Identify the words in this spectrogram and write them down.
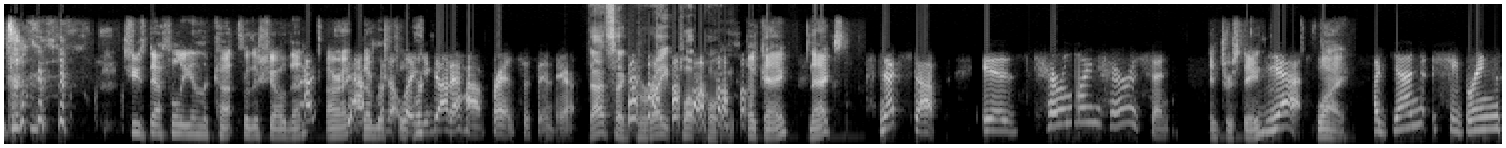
she's definitely in the cut for the show then. All right, number four. you got to have Frances in there. That's a great plot point. Okay, next. Next up is Caroline Harrison. Interesting. Yes, Why? again, she brings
